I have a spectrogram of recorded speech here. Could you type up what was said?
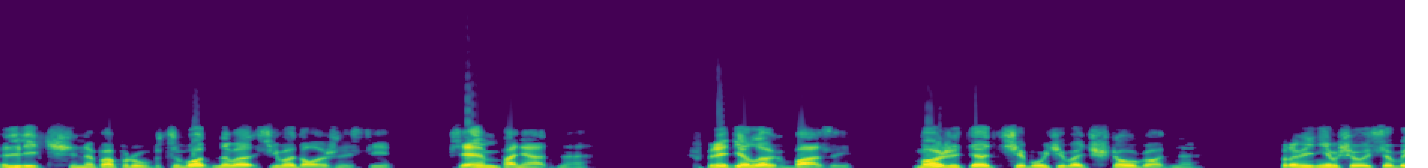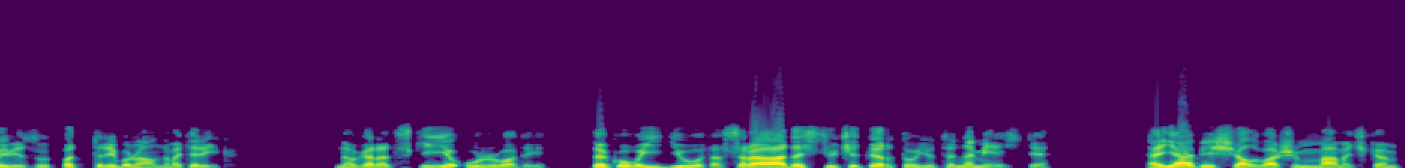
лично попру взводного с его должности. Всем понятно. В пределах базы можете отчебучивать что угодно провинившегося вывезут под трибунал на материк. Но городские уроды такого идиота с радостью четвертуют на месте. А я обещал вашим мамочкам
